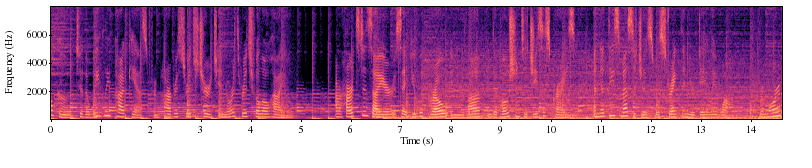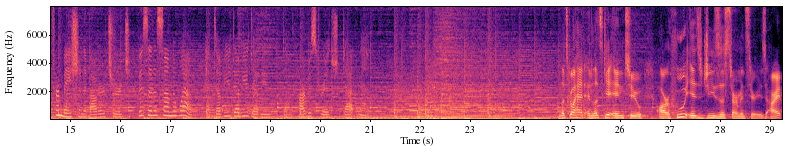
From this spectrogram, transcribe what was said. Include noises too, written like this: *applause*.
Welcome to the weekly podcast from Harvest Ridge Church in North Ridgeville, Ohio. Our heart's desire is that you would grow in your love and devotion to Jesus Christ and that these messages will strengthen your daily walk. For more information about our church, visit us on the web at www.harvestridge.net. Let's go ahead and let's get into our Who is Jesus sermon series, all right?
